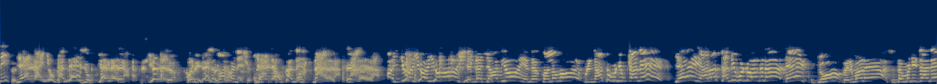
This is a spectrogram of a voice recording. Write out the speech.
நீ? ஏன்டா இங்க உட்கார்ந்த. என்னடா? என்னடா? கொட்டையில ஏன்டா உட்கார்ந்த? நாளா ஐயோ ஐயோ ஐயோ என்ன ஜாதியோ என்ன கொலமோ இப்படி நாசம் பண்ணி விட்டானே? ஏய் யாரா தண்ணி கொண்டு வாங்கடா டேய் ஐயோ பெருமாளே அசுத்தம் பண்ணிட்டானே.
